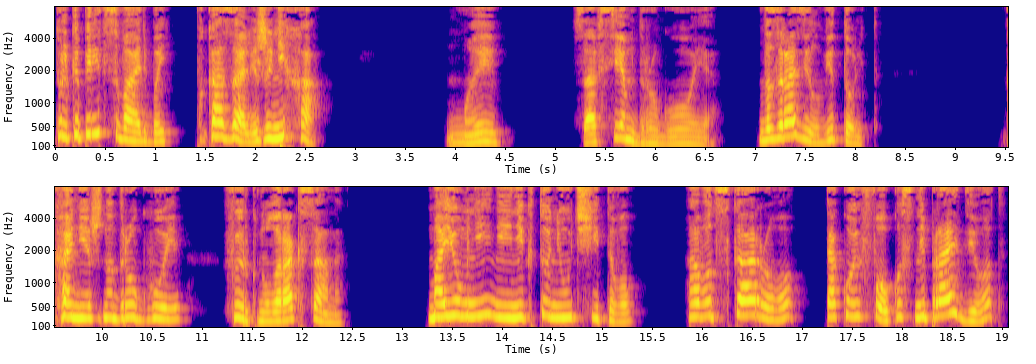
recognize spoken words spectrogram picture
Только перед свадьбой показали жениха. Мы совсем другое, возразил Витольд. Конечно, другое фыркнула Роксана. Мое мнение никто не учитывал. А вот с Каро такой фокус не пройдет,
